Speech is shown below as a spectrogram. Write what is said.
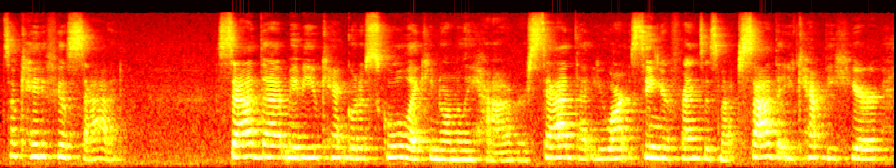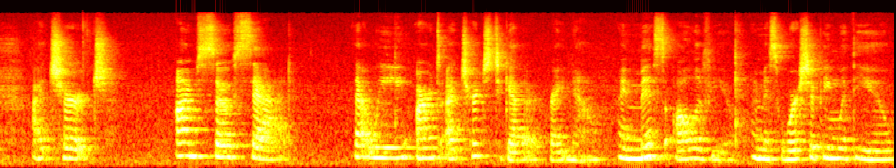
It's okay to feel sad. Sad that maybe you can't go to school like you normally have, or sad that you aren't seeing your friends as much, sad that you can't be here at church. I'm so sad that we aren't at church together right now. I miss all of you. I miss worshiping with you.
